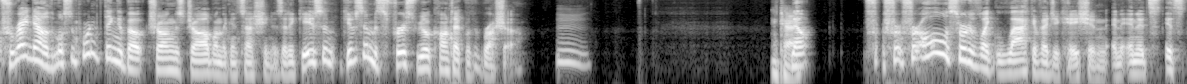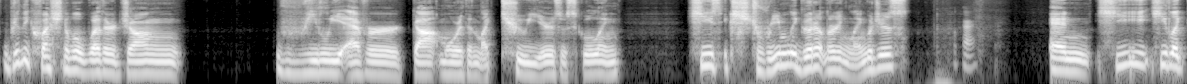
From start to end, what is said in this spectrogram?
for right now, the most important thing about Zhang's job on the concession is that it gives him gives him his first real contact with Russia. Mm. Okay. Now, for, for for all sort of like lack of education, and, and it's it's really questionable whether Zhang really ever got more than like two years of schooling. He's extremely good at learning languages. Okay. And he he like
